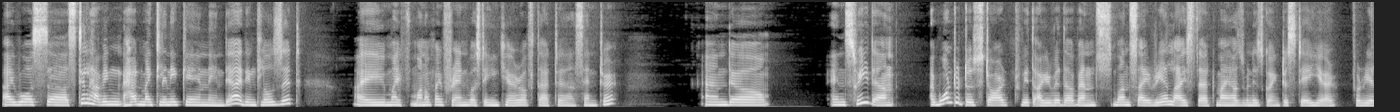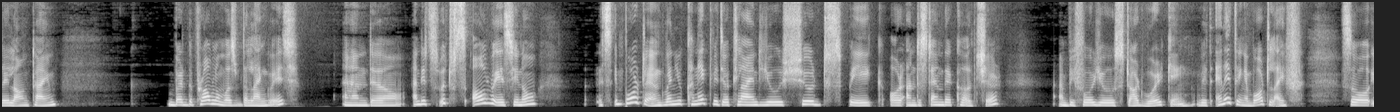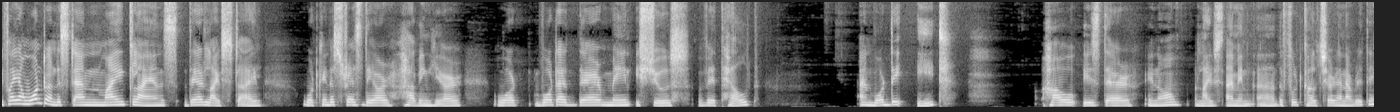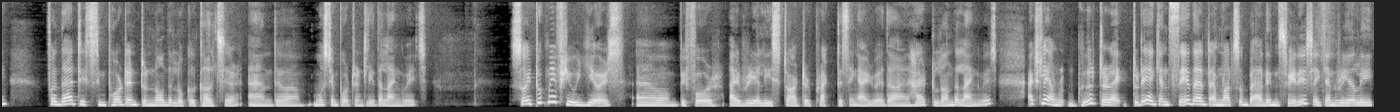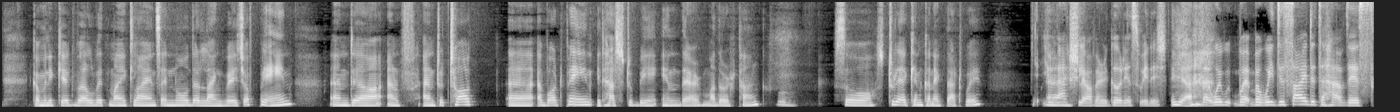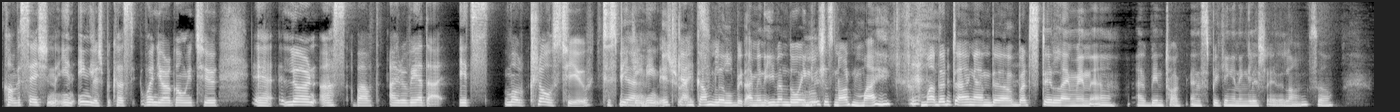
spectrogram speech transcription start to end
I was uh, still having had my clinic in India. I didn't close it. I my one of my friend was taking care of that uh, center, and uh, in Sweden, I wanted to start with Ayurveda once once I realized that my husband is going to stay here for a really long time. But the problem was the language, and uh, and it's it's always you know it's important when you connect with your client you should speak or understand their culture and before you start working with anything about life so if i want to understand my clients their lifestyle what kind of stress they are having here what what are their main issues with health and what they eat how is their you know lives i mean uh, the food culture and everything for that, it's important to know the local culture and uh, most importantly, the language. So it took me a few years uh, before I really started practicing Ayurveda and I had to learn the language. Actually, I'm good. Right today, I can say that I'm not so bad in Swedish. I can really communicate well with my clients. I know the language of pain, and uh, and and to talk uh, about pain, it has to be in their mother tongue. Mm. So today I can connect that way. You um, actually are very good in Swedish. Yeah. But we, we, but we decided to have this conversation in English because when you are going to uh, learn us about Ayurveda, it's more close to you to speak yeah, English. It can right? come a little bit. I mean, even though mm-hmm. English mm -hmm. is not my mother tongue, and uh, but still, I mean, uh, I've been talk uh, speaking in English really long, so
